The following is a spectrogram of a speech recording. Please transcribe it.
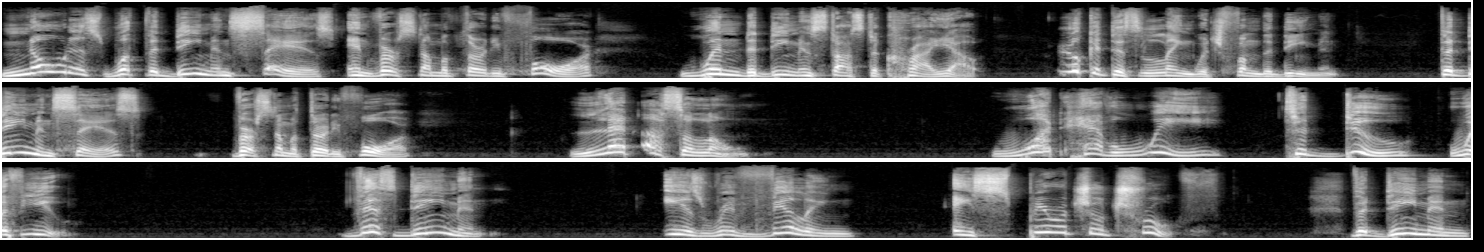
notice what the demon says in verse number 34 when the demon starts to cry out. Look at this language from the demon. The demon says, verse number 34, let us alone. What have we to do with you. This demon is revealing a spiritual truth. The demon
